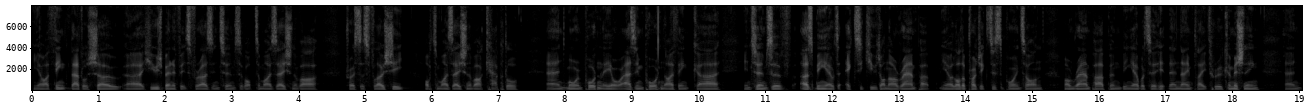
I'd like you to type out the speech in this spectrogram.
you know, I think that'll show uh, huge benefits for us in terms of optimization of our process flow sheet, optimization of our capital, and more importantly, or as important, I think, uh, in terms of us being able to execute on our ramp up. You know, a lot of projects disappoint on, on ramp up and being able to hit their nameplate through commissioning and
